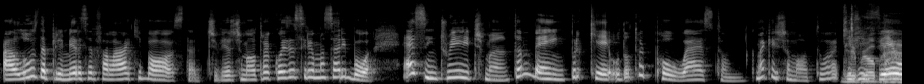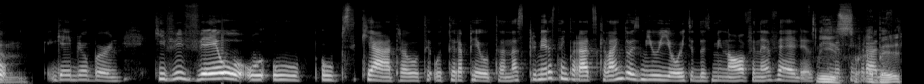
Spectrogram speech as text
à luz da primeira você fala, ah, que bosta, devia chamar outra coisa, seria uma série boa. Essa em Treatment também, porque o Dr. Paul Weston, como é que ele chamou o ator? Que Gabriel viveu... Gabriel Byrne, que viveu o, o, o psiquiatra, o, o terapeuta, nas primeiras temporadas, que é lá em 2008 e 2009, né, velha? Isso, é bem,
